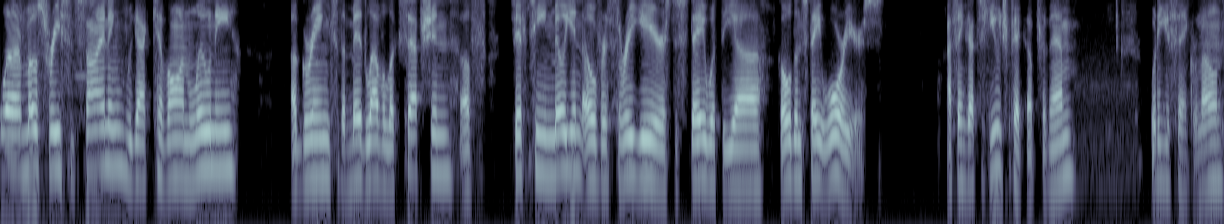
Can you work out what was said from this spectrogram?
Well, most recent signing, we got Kevon Looney agreeing to the mid-level exception of 15 million over three years to stay with the uh, Golden State Warriors. I think that's a huge pickup for them. What do you think, Ramon?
